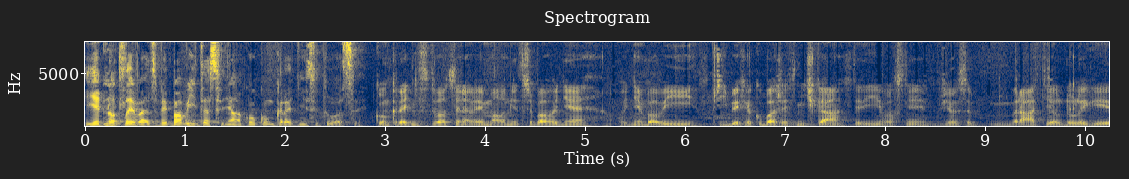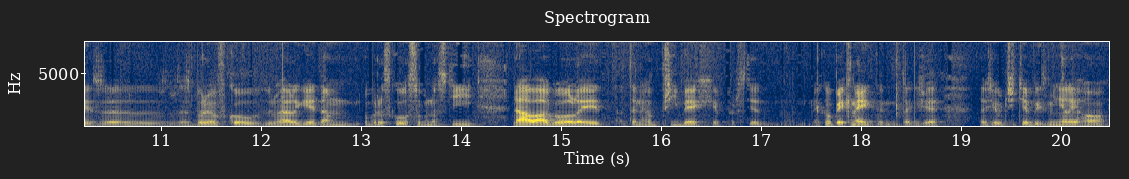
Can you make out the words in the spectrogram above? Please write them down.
jednotlivec. Vybavíte si nějakou konkrétní situaci? Konkrétní situaci nevím, ale mě třeba hodně, hodně baví příběh Jakuba Řeznička, který vlastně že se vrátil do ligy s, se Zbrojovkou, z druhé ligy je tam obrovskou osobností, dává góly a ten jeho příběh je prostě jako pěkný, takže takže určitě bych zmínil jeho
